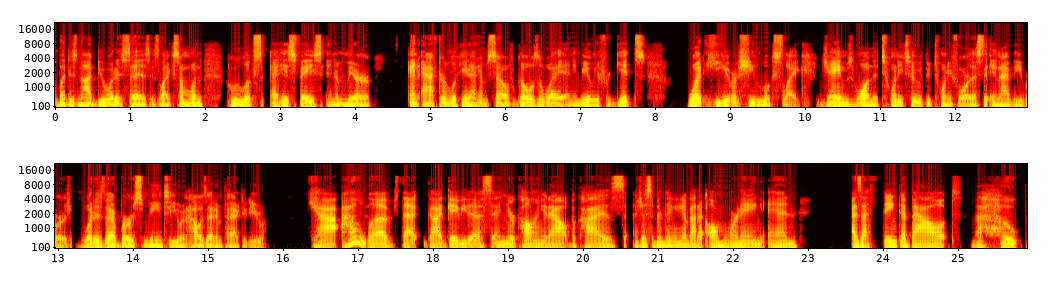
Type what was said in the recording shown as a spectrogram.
but does not do what it says is like someone who looks at his face in a mirror and after looking at himself goes away and immediately forgets what he or she looks like. James 1 22 through 24. That's the NIV version. What does that verse mean to you and how has that impacted you? Yeah, I loved that God gave you this and you're calling it out because I just have been thinking about it all morning. And as I think about my hope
